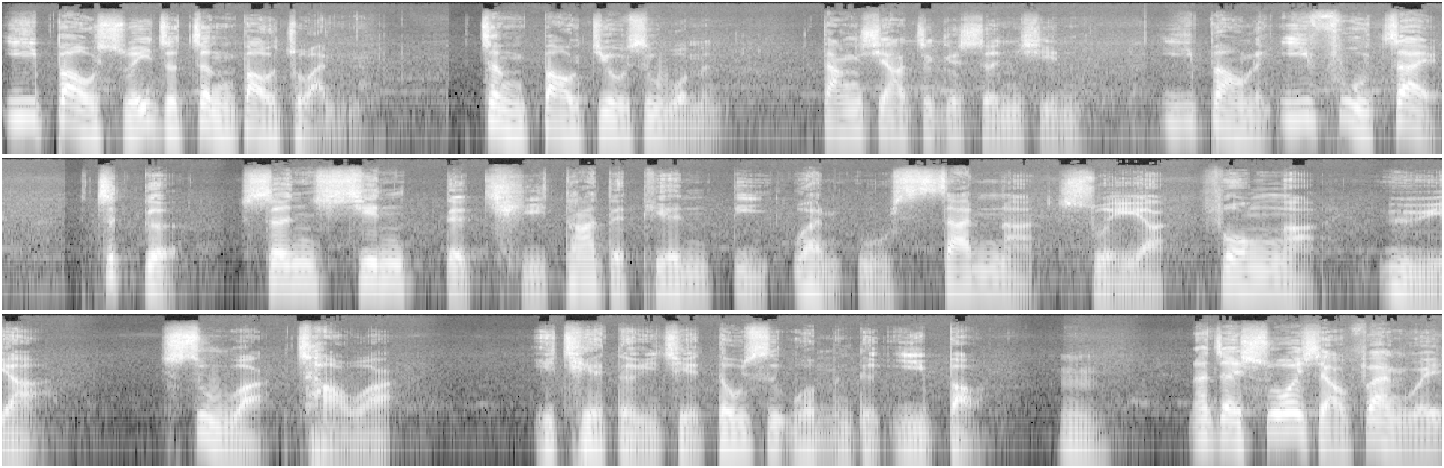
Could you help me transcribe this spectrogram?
依报随着正报转。”正报就是我们当下这个身心，依报呢，依附在这个身心的其他的天地万物，山啊、水啊、风啊、雨呀、啊、树啊、草啊，一切的一切都是我们的医报。嗯，那在缩小范围，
